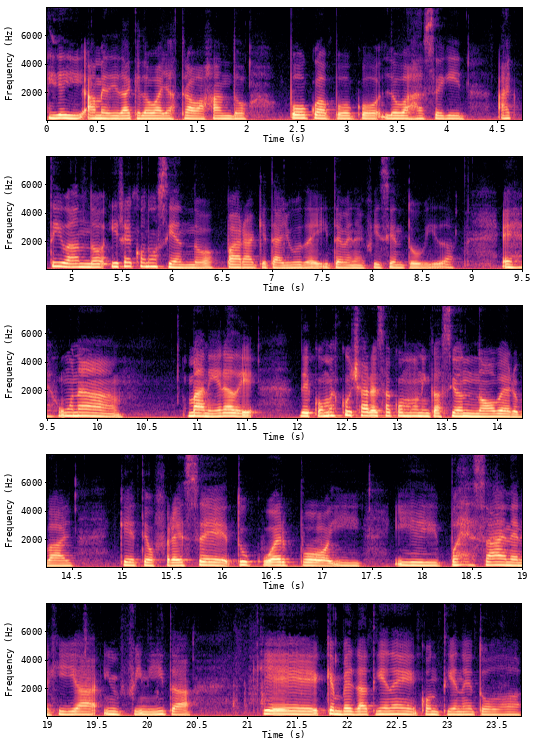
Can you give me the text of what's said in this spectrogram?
y a medida que lo vayas trabajando poco a poco lo vas a seguir activando y reconociendo para que te ayude y te beneficie en tu vida. Es una manera de, de cómo escuchar esa comunicación no verbal que te ofrece tu cuerpo y, y pues esa energía infinita que, que en verdad tiene, contiene todo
